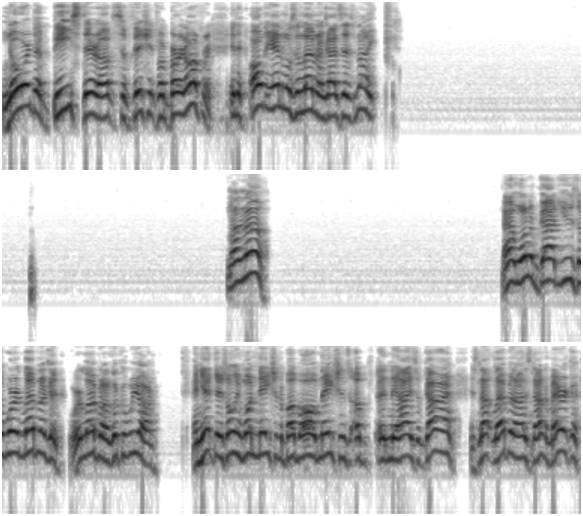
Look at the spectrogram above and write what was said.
Nor the beasts thereof sufficient for burnt offering. It, all the animals in Lebanon, God says, night. Not enough. Not one of God used the word Lebanon. We're Lebanon. Look who we are. And yet there's only one nation above all nations of, in the eyes of God. It's not Lebanon. It's not America.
